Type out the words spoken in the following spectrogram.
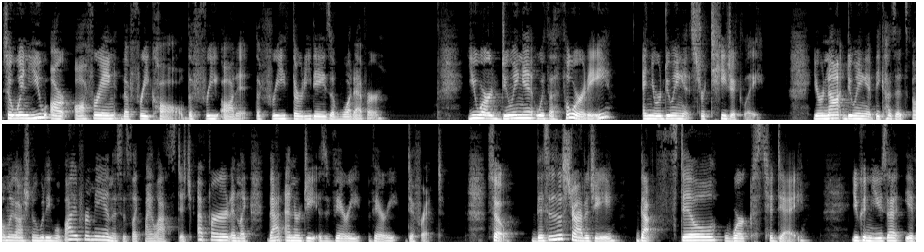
So when you are offering the free call, the free audit, the free 30 days of whatever, you are doing it with authority and you're doing it strategically. You're not doing it because it's, oh my gosh, nobody will buy from me. And this is like my last ditch effort. And like that energy is very, very different. So, this is a strategy that still works today. You can use it if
